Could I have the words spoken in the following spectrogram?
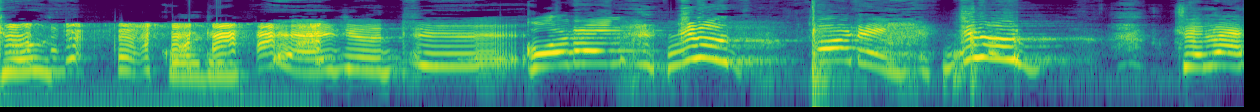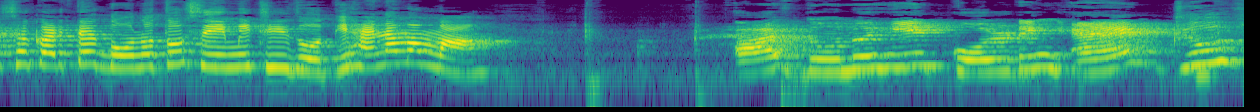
juice cold drink cold drink juice cold drink juice चलो ऐसा करते हैं दोनों तो सेम ही चीज़ होती है ना मम्मा? आज दोनों ही cold drink and juice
